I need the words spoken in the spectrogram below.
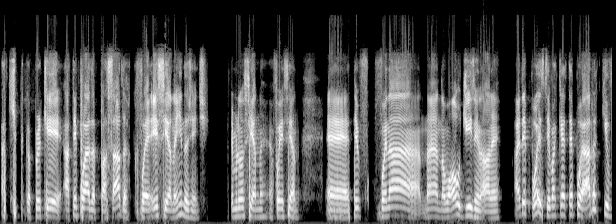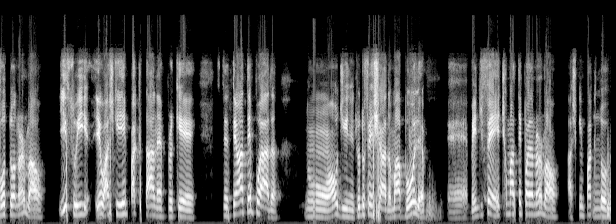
atípica, porque a temporada passada, que foi esse ano ainda, gente, terminou esse ano, né? Foi esse ano. É, teve, foi na, na, no Walt Disney lá, né? Aí depois teve aquela temporada que voltou ao normal. Isso eu acho que ia impactar, né? Porque tem uma temporada no All Disney, tudo fechado, uma bolha é bem diferente de uma temporada normal. Acho que impactou. Hum.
